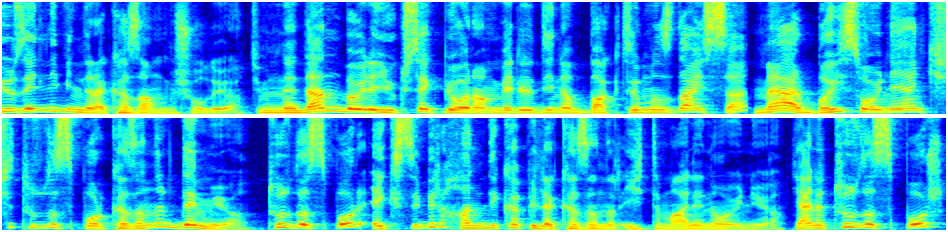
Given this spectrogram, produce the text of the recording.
750 bin lira kazanmış oluyor. Şimdi neden böyle yüksek bir oran verildiğine baktığımızda ise meğer bahis oynayan kişi Tuzla Spor kazanır demiyor. Tuzla Spor eksi bir handikap ile kazanır ihtimalini oynuyor. Yani Tuzla Spor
